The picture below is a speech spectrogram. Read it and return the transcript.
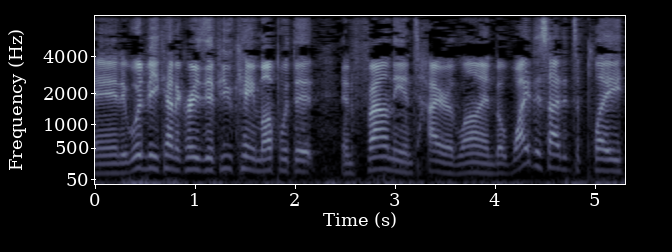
And it would be kind of crazy if you came up with it and found the entire line. But White decided to play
